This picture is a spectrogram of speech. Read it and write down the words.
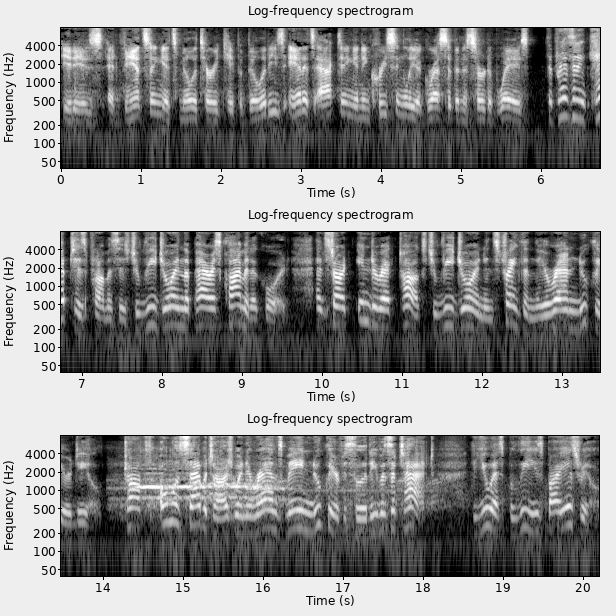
It is advancing its military capabilities and it's acting in increasingly aggressive and assertive ways. The president kept his promises to rejoin the Paris Climate Accord and start indirect talks to rejoin and strengthen the Iran nuclear deal. Talks almost sabotaged when Iran's main nuclear facility was attacked. The U.S. believes by Israel.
